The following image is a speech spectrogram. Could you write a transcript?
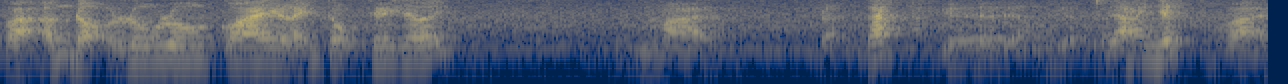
Và Ấn Độ luôn luôn coi lãnh tụ thế giới mà đắt giá nhất và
